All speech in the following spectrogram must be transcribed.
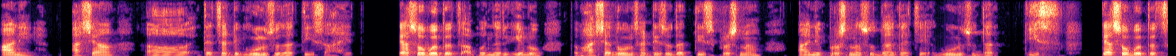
आणि भाषा त्याच्यासाठी गुणसुद्धा तीस आहेत. त्यासोबतच आपण जर गेलो तर भाषा 2 साठी सुद्धा तीस प्रश्न आणि प्रश्नसुद्धा त्याचे गुणसुद्धा तीस त्यासोबतच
